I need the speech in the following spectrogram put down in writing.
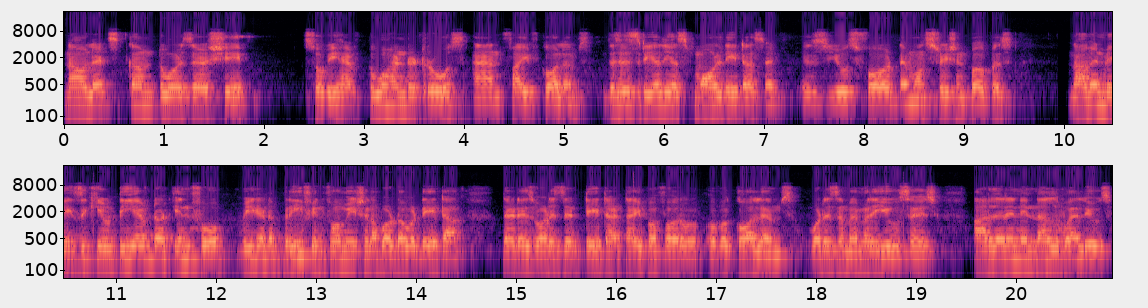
Now let's come towards the shape. So we have 200 rows and 5 columns. This is really a small data set is used for demonstration purpose now when we execute df.info, we get a brief information about our data. That is, what is the data type of our, our columns? What is the memory usage? Are there any null values?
